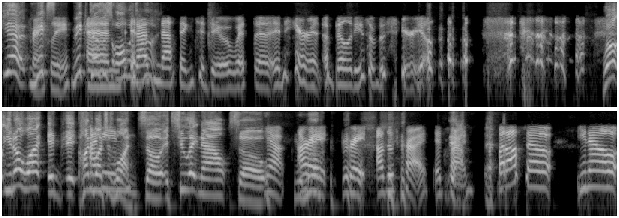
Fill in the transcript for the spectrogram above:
Yeah, Nick's, frankly. Nick does and this all the it has nothing to do with the inherent abilities of the cereal. Well, you know what? It, it Honey I mean- won. So it's too late now. So yeah. All right. Great. I'll just cry. It's Yeah. fine. But also, you know,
